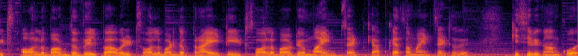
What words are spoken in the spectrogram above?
It's all about the will power it's all about the priority it's all about your mind set कि आप कैसा माइंड सेट से किसी भी काम को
